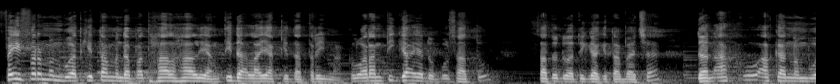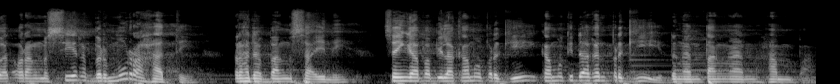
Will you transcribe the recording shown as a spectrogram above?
Favor membuat kita mendapat hal-hal yang tidak layak kita terima. Keluaran 3 ayat 21, 1, 2, 3 kita baca. Dan aku akan membuat orang Mesir bermurah hati terhadap bangsa ini. Sehingga apabila kamu pergi, kamu tidak akan pergi dengan tangan hampa.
